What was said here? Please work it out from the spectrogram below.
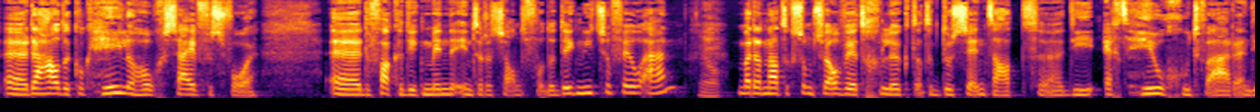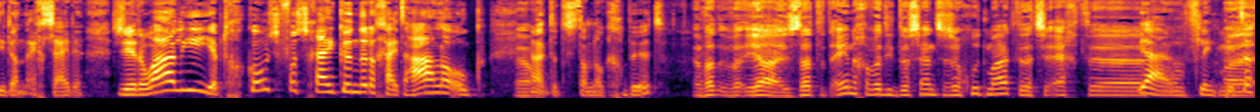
daar haalde ik ook hele hoge cijfers voor. Eh, de vakken die ik minder interessant vond, deed ik niet zoveel aan. Ja. Maar dan had ik soms wel weer het geluk dat ik docenten had eh, die echt heel goed waren. En die dan echt zeiden, Zero Ali, je hebt gekozen voor scheikunde, dan ga je het halen ook. Ja. Nou, dat is dan ook gebeurd. En wat, wa- ja, is dat het enige wat die docenten zo goed maakten? Dat ze echt eh, ja, flink maar,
